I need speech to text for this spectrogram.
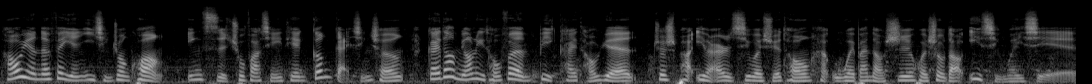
桃园的肺炎疫情状况，因此出发前一天更改行程，改到苗里头份，避开桃园，就是怕一百二十七位学童和五位班导师会受到疫情威胁。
